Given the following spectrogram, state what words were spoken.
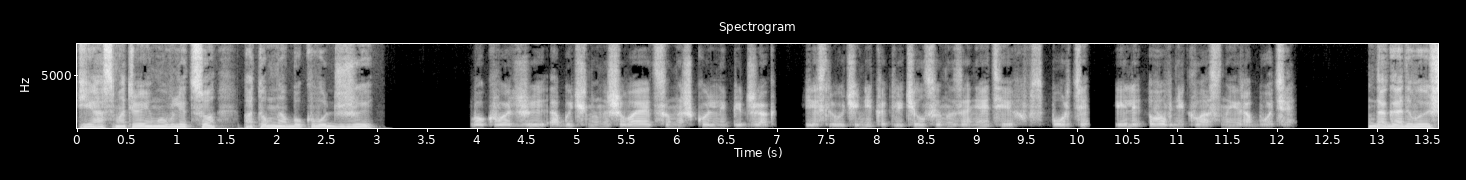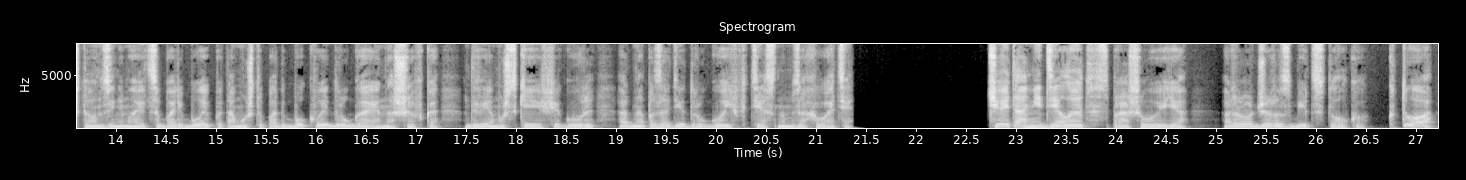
Я смотрю ему в лицо, потом на букву «Джи». Буква «Джи» обычно нашивается на школьный пиджак, если ученик отличился на занятиях в спорте или во внеклассной работе. Догадываюсь, что он занимается борьбой, потому что под буквой другая нашивка. Две мужские фигуры, одна позади другой в тесном захвате. «Чё это они делают?» — спрашиваю я. Роджер сбит с толку. «Кто?»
